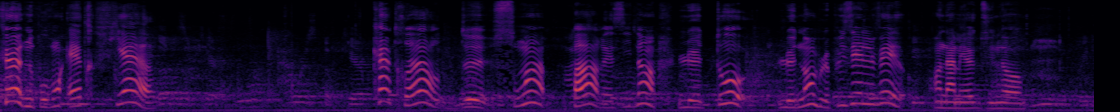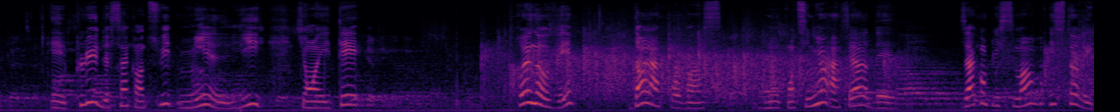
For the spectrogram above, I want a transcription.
que nous pouvons être fiers Quatre heures de soins par résident, le taux, le nombre le plus élevé en Amérique du Nord. Et plus de 58 000 lits qui ont été rénovés dans la province nous continuons à faire des accomplissements historiques.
